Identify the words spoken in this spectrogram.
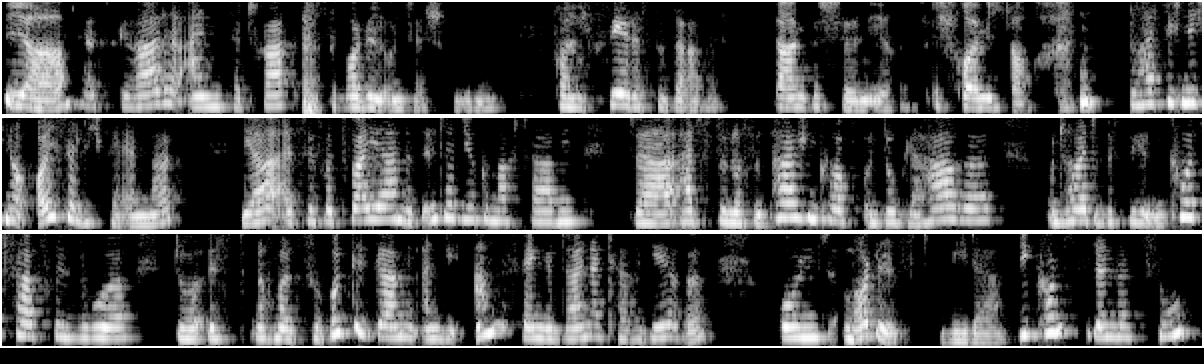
Ja. Und hast gerade einen Vertrag als Model unterschrieben. Ich freue mich sehr, dass du da bist. Dankeschön, Iris. Ich freue mich auch. Du hast dich nicht nur äußerlich verändert. Ja, als wir vor zwei Jahren das Interview gemacht haben, da hattest du noch so einen Pagenkopf und dunkle Haare und heute bist du in Kurzhaarfrisur. Du bist nochmal zurückgegangen an die Anfänge deiner Karriere und modelst wieder. Wie kommst du denn dazu,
